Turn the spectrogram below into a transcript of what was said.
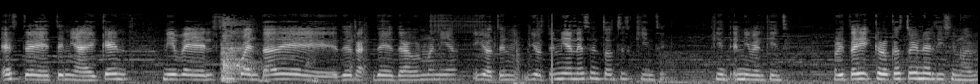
este tenía que nivel 50 de, de, de Dragon Manía. Y yo, ten- yo tenía en ese entonces 15, 15, nivel 15. Ahorita creo que estoy en el 19.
